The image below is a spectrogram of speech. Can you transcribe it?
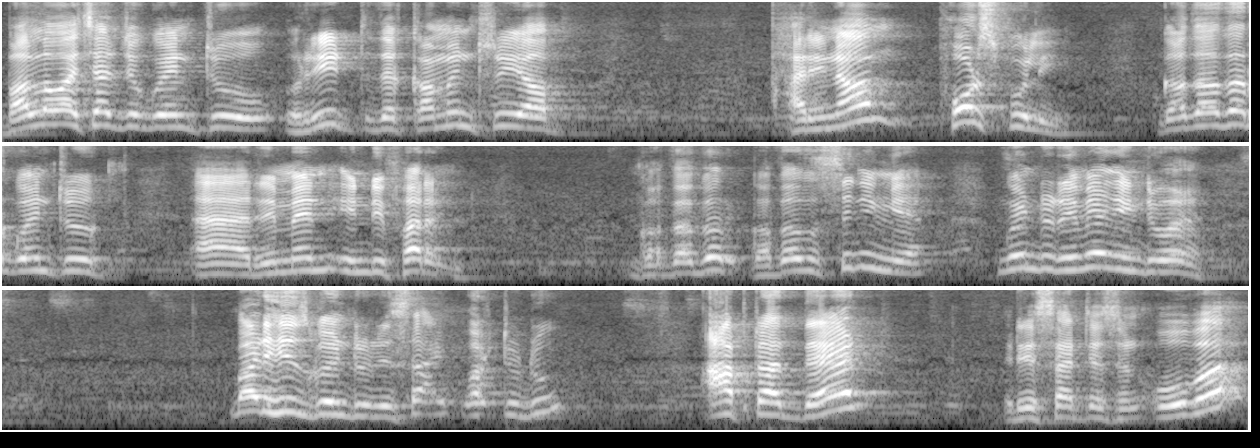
Vallabhacharya going to read the commentary of Harinam forcefully. Gadadhar going to uh, remain indifferent. Gadadhar, Gadadhar sitting here, going to remain indifferent. But he is going to recite what to do. After that, recitation over,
